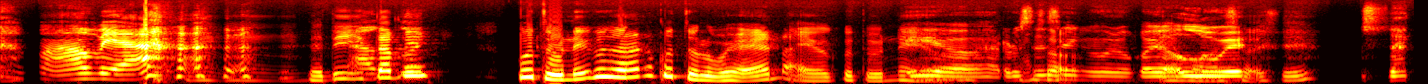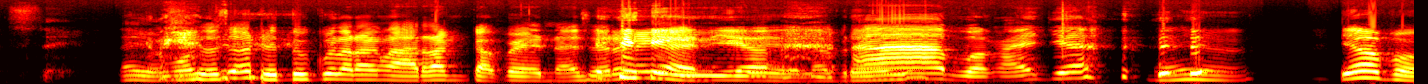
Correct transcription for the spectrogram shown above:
Maaf ya. jadi Aku- tapi kudune ku saran kudu luwih enak ya kudune ya. Iya, harusnya sih ngono kayak Ya, luwe seksi. nah ya sih ada tuku larang-larang gak penak. Sebenarnya kan Iya. iya Ah, buang aja. nah ya ya apa?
